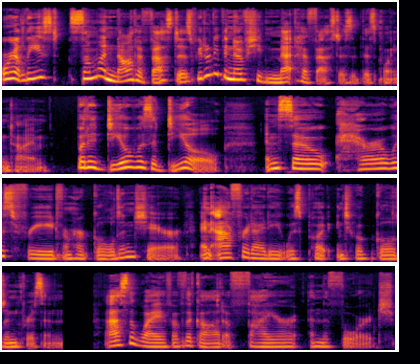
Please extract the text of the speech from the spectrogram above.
or at least someone not Hephaestus. We don't even know if she'd met Hephaestus at this point in time. But a deal was a deal. And so Hera was freed from her golden chair, and Aphrodite was put into a golden prison as the wife of the god of fire and the forge.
